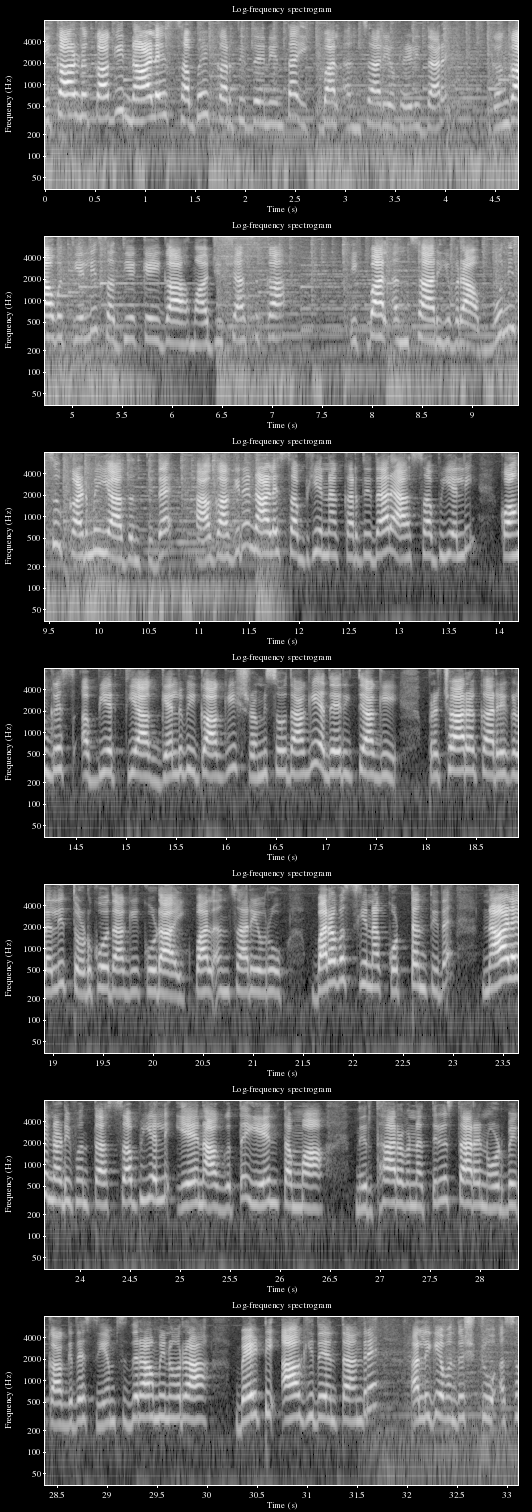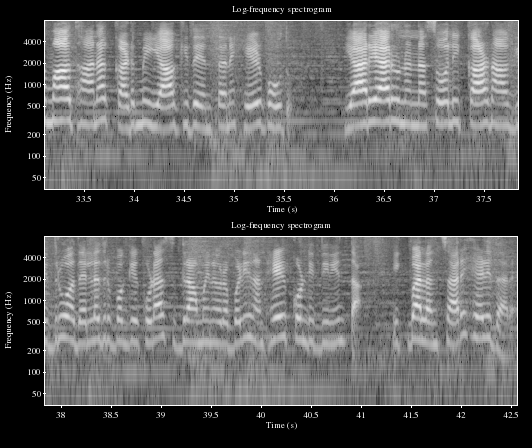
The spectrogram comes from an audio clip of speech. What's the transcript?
ಈ ಕಾರಣಕ್ಕಾಗಿ ನಾಳೆ ಸಭೆ ಕರೆದಿದ್ದೇನೆ ಅಂತ ಇಕ್ಬಾಲ್ ಅನ್ಸಾರಿ ಅವರು ಹೇಳಿದ್ದಾರೆ. ಗಂಗಾವತಿಯಲ್ಲಿ ಸದ್ಯಕ್ಕೆ ಈಗ ಮಾಜಿ ಶಾಸಕ ಇಕ್ಬಾಲ್ ಅನ್ಸಾರಿಯವರ ಮುನಿಸು ಕಡಿಮೆಯಾದಂತಿದೆ. ಹಾಗಾಗಿನೇ ನಾಳೆ ಸಭೆಯನ್ನ ಕರೆದಿದ್ದಾರೆ. ಆ ಸಭೆಯಲ್ಲಿ ಕಾಂಗ್ರೆಸ್ ಅಭ್ಯರ್ಥಿಯ ಗೆಲುವಿಗಾಗಿ ಶ್ರಮಿಸೋದಾಗಿ, ಅದೇ ರೀತಿಯಾಗಿ ಪ್ರಚಾರ ಕಾರ್ಯಗಳಲ್ಲಿ ತೊಡಗೋದಾಗಿ ಕೂಡ ಇಕ್ಬಾಲ್ ಅನ್ಸಾರಿ ಅವರು ಭರವಸೆಯನ್ನ ಕೊಟ್ಟಂತಿದೆ. ನಾಳೆ ನಡೆಯುವಂತ ಸಭೆಯಲ್ಲಿ ಏನಾಗುತ್ತೆ, ಏನ್ ತಮ್ಮ ನಿರ್ಧಾರವನ್ನ ತಿಳಿಸ್ತಾರೆ ನೋಡಬೇಕಾಗಿದೆ. ಸಿಎಂ ಸಿದ್ದರಾಮಯ್ಯನವರ ಭೇಟಿ ಆಗಿದೆ ಅಂತ ಅಂದರೆ ಅಲ್ಲಿಗೆ ಒಂದಷ್ಟು ಅಸಮಾಧಾನ ಕಡಿಮೆಯಾಗಿದೆ ಅಂತಾನೆ ಹೇಳ್ಬಹುದು. ಯಾರ್ಯಾರು ನನ್ನ ಸೋಲಿಗೆ ಕಾರಣ ಆಗಿದ್ರು ಅದೆಲ್ಲದ್ರ ಬಗ್ಗೆ ಕೂಡ ಸಿದ್ದರಾಮಯ್ಯನವರ ಬಳಿ ನಾನು ಹೇಳ್ಕೊಂಡಿದ್ದೀನಿ ಅಂತ ಇಕ್ಬಾಲ್ ಅನ್ಸಾರಿ ಹೇಳಿದ್ದಾರೆ.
